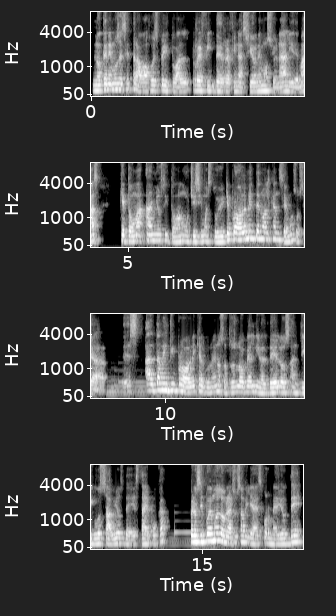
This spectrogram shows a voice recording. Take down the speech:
no tenemos ese trabajo espiritual de refinación emocional y demás que toma años y toma muchísimo estudio y que probablemente no alcancemos, o sea, es altamente improbable que alguno de nosotros logre el nivel de los antiguos sabios de esta época, pero sí podemos lograr sus habilidades por medio de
